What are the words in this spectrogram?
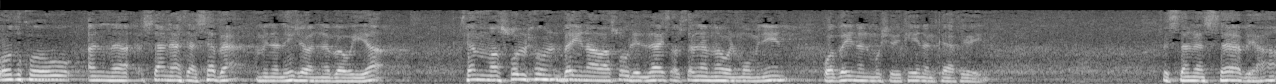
اذكروا أن سنة سبع من الهجرة النبوية تم صلح بين رسول الله صلى الله عليه وسلم والمؤمنين وبين المشركين الكافرين. في السنة السابعة.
